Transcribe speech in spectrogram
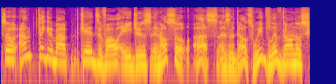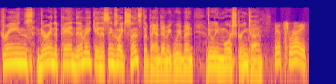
So I'm thinking about kids of all ages and also us as adults. We've lived on those screens during the pandemic, and it seems like since the pandemic, we've been doing more screen time. That's right.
